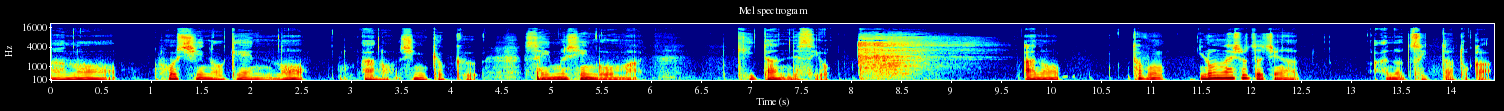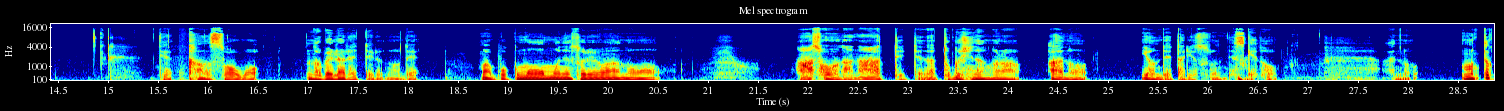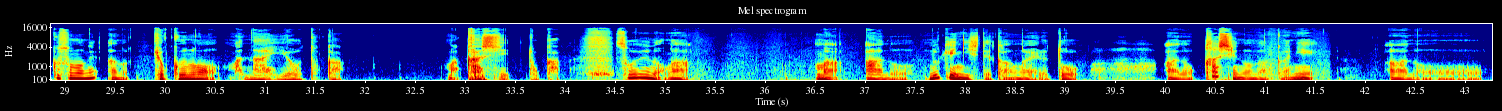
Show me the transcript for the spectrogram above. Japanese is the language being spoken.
あの、星野源の、あの、新曲、セイムシングを、まあ、聞いたんですよ。あの、多分、いろんな人たちが、あの、ツイッターとかで感想を述べられてるので、まあ僕もおおむねそれはあの、ああ、そうだなって言って納得しながら、あの、読んでたりするんですけど、あの、全くそのね、あの、曲の、まあ、内容とか、まあ、歌詞とか、そういうのが、まあ、あの、抜きにして考えると、あの、歌詞の中に、あの、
